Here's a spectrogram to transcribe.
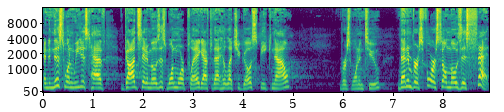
And in this one, we just have God say to Moses, one more plague. After that, he'll let you go. Speak now. Verse 1 and 2. Then in verse 4, so Moses said,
